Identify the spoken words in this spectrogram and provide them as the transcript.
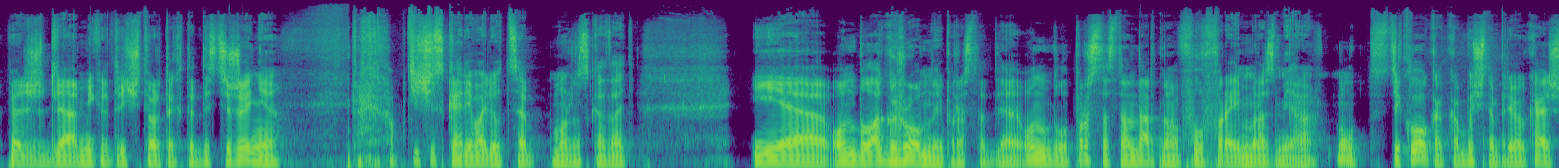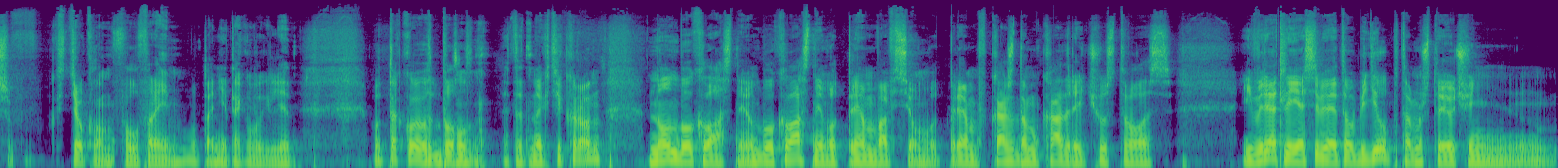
опять же, для микро 3 четвертых это достижение – оптическая революция, можно сказать. И э, он был огромный просто для... Он был просто стандартного full frame размера. Ну, стекло, как обычно привыкаешь к стеклам full frame. Вот они так выглядят. Вот такой вот был этот Nocticron. Но он был классный. Он был классный вот прям во всем. Вот прям в каждом кадре чувствовалось... И вряд ли я себя это убедил, потому что я очень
